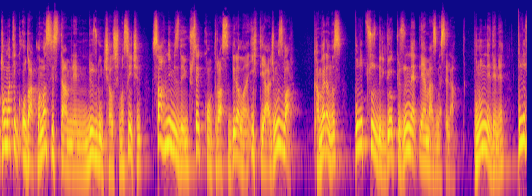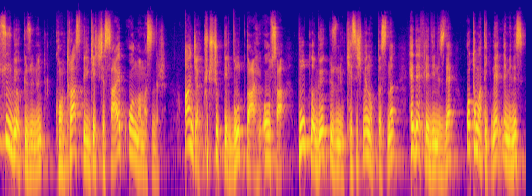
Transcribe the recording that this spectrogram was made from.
Otomatik odaklama sistemlerinin düzgün çalışması için sahnemizde yüksek kontrastlı bir alana ihtiyacımız var. Kameranız bulutsuz bir gökyüzünü netleyemez mesela. Bunun nedeni bulutsuz gökyüzünün kontrast bir geçişe sahip olmamasıdır. Ancak küçücük bir bulut dahi olsa bulutla gökyüzünün kesişme noktasını hedeflediğinizde otomatik netlemeniz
